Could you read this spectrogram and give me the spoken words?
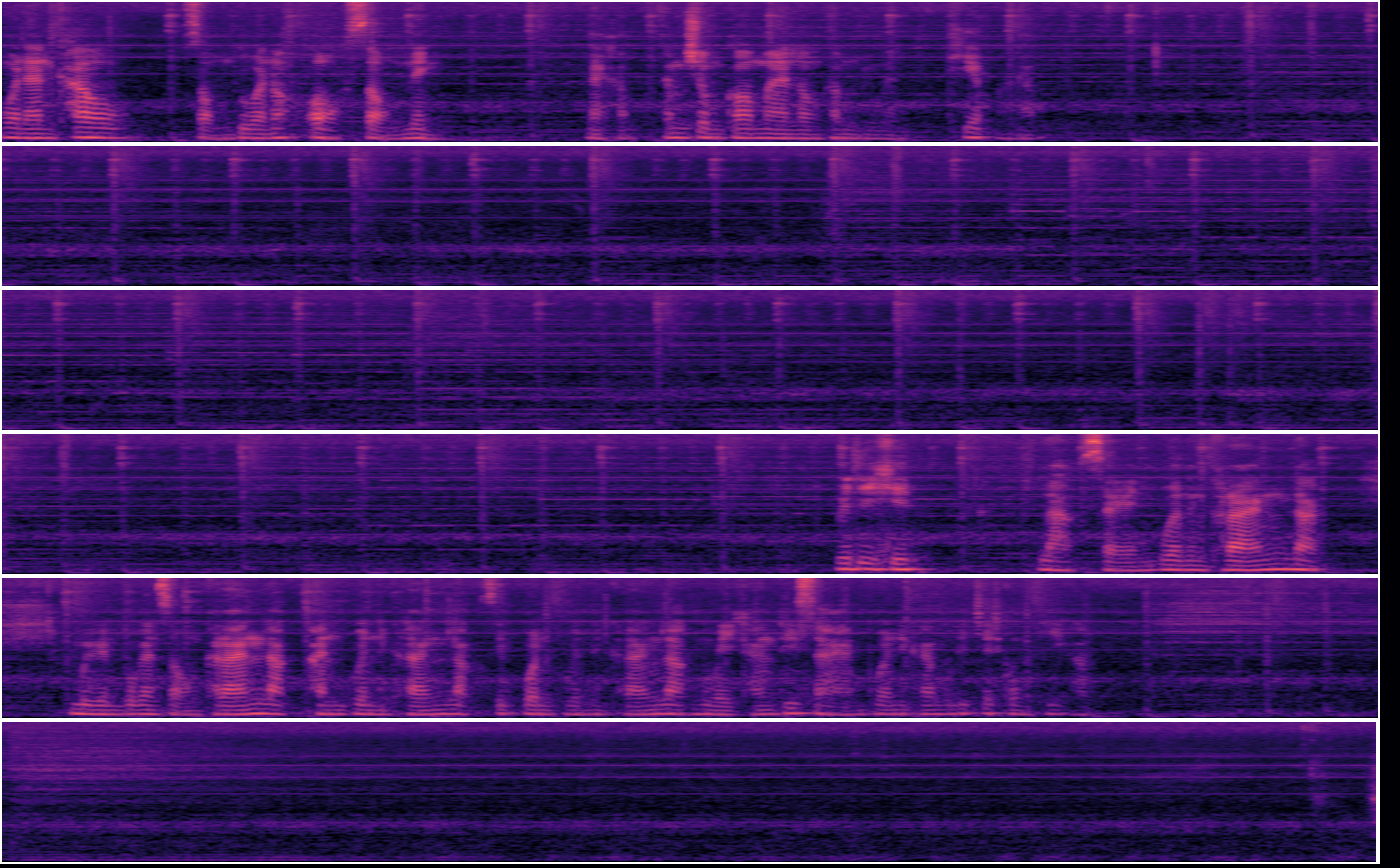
วันนั้นเข้าสองตัวเนาะออกสองหนึ่งนะครับท่านผู้ชมก็มาลองคำนวณเทียบนะครับ วิธีคิดหลักแสนบวกหนึ่งครั้ง หลักหมื่นบวกกันสองครั้ง หลักพันบวกหนึ่งครั้ง หลักสิบบวกหนึ่งครั้ง หลักหน่วยครั้งที่สามบวกหนึ่งครั้งบวกที่เจ็ดคงที่ครับ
